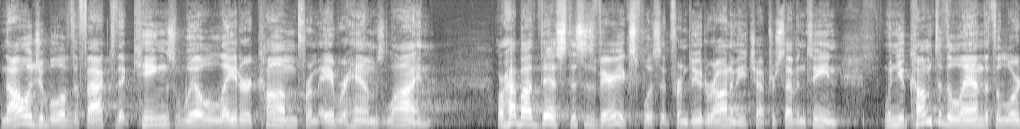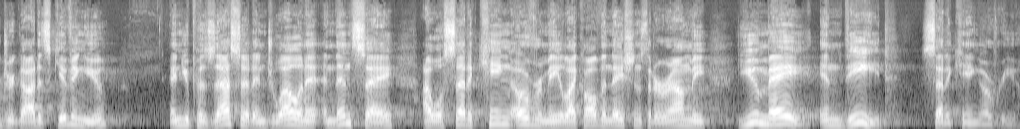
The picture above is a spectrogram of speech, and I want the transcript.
knowledgeable of the fact that kings will later come from Abraham's line. Or how about this? This is very explicit from Deuteronomy chapter 17. When you come to the land that the Lord your God is giving you, and you possess it and dwell in it, and then say, I will set a king over me like all the nations that are around me, you may indeed set a king over you,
